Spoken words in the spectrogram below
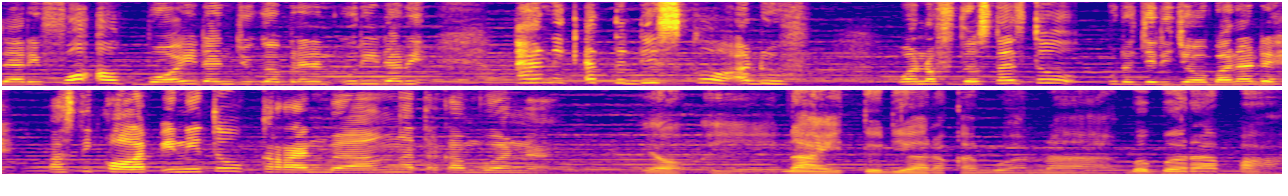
dari Fallout Boy dan juga Brandon Uri dari Panic at the Disco. Aduh, One of Those Nights tuh udah jadi jawabannya deh. Pasti collab ini tuh keren banget rekam buana. Yo, nah itu dia rekan buana. Beberapa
